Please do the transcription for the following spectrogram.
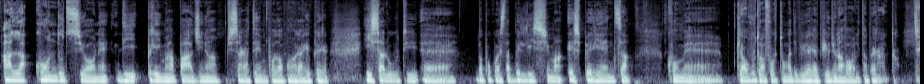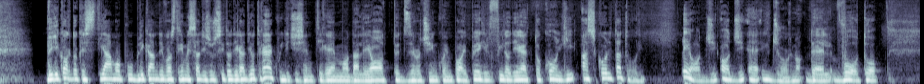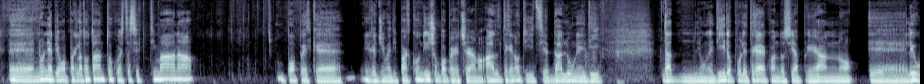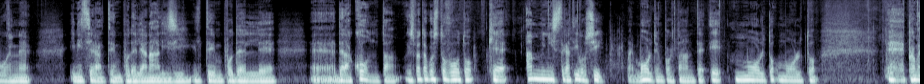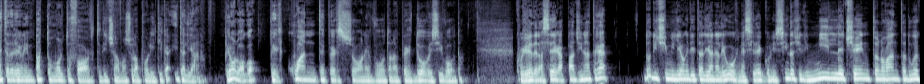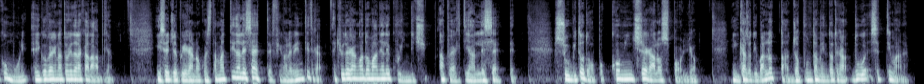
alla conduzione di prima pagina. Ci sarà tempo dopo magari per i saluti eh, dopo questa bellissima esperienza come che ho avuto la fortuna di vivere più di una volta, peraltro. Vi ricordo che stiamo pubblicando i vostri messaggi sul sito di Radio 3, quindi ci sentiremo dalle 8.05 in poi per il filo diretto con gli ascoltatori. E oggi, oggi è il giorno del voto. Eh, non ne abbiamo parlato tanto questa settimana, un po' perché il regime di par condicio, un po' perché c'erano altre notizie da lunedì. Da lunedì dopo le 3, quando si apriranno eh, le urne inizierà il tempo delle analisi, il tempo delle, eh, della conta rispetto a questo voto che è amministrativo sì, ma è molto importante e molto molto eh, promette di avere un impatto molto forte diciamo sulla politica italiana. In primo luogo per quante persone votano e per dove si vota. Corriere della Sera, pagina 3, 12 milioni di italiani alle urne si leggono i sindaci di 1192 comuni e i governatori della Calabria. I seggi apriranno questa mattina alle 7 fino alle 23 e chiuderanno domani alle 15, aperti alle 7. Subito dopo comincerà lo spoglio. In caso di ballottaggio appuntamento tra due settimane.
